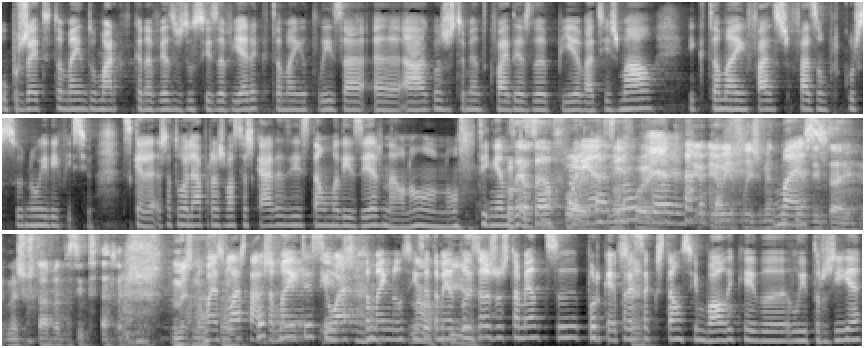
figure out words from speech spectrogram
o projeto também do Marco de Canaveses do Cisa Vieira, que também utiliza a, a, água justamente que vai desde a pia batismal e que também faz, faz um percurso no edifício. Se calhar já estou a olhar para as vossas caras e estão-me a dizer, não, não, não tínhamos essa não referência. Não foi, não foi. Eu, eu infelizmente mas, nunca visitei, mas gostava de visitar. Mas não Mas foi. lá está, mas também, eu acho que também no Cisa também utilizou justamente porque, para Sim. essa questão simbólica e de liturgia,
